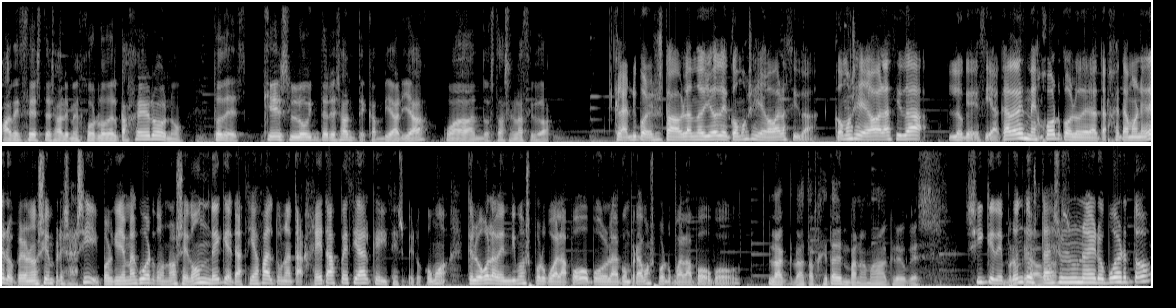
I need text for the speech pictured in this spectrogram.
a veces te sale mejor lo del cajero, no. Entonces, ¿qué es lo interesante? Cambiar ya cuando estás en la ciudad. Claro, y por eso estaba hablando yo de cómo se llegaba a la ciudad. Cómo se llegaba a la ciudad, lo que decía, cada vez mejor con lo de la tarjeta monedero, pero no siempre es así, porque yo me acuerdo no sé dónde que te hacía falta una tarjeta especial que dices, pero ¿cómo? Que luego la vendimos por Wallapop o la compramos por Wallapop o... La, la tarjeta en Panamá creo que es. Sí, que de ¿De pronto estás hablas? en un aeropuerto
